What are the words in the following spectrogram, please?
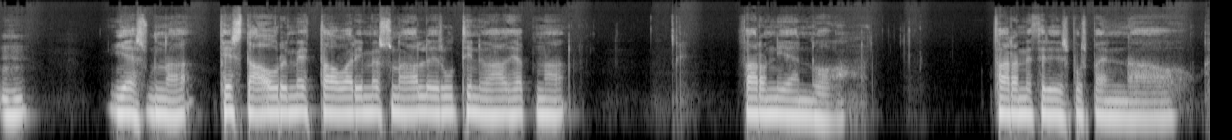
mm -hmm. ég er svona fyrsta ári mitt þá var ég með svona alveg rútínu að hérna fara á nýjan og fara með þriðisbúrsbænina og,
